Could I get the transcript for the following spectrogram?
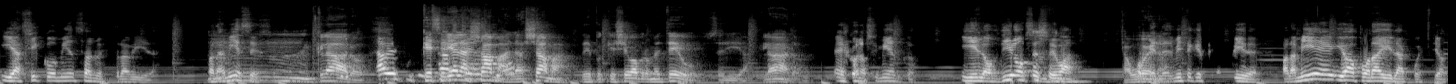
y así comienza nuestra vida. Para mí es eso. Claro. ¿Sabes qué sería la llama, la llama de, que lleva Prometeo, sería, claro. El conocimiento. Y los dioses se van. Está bueno. viste que se pide. Para mí iba por ahí la cuestión.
